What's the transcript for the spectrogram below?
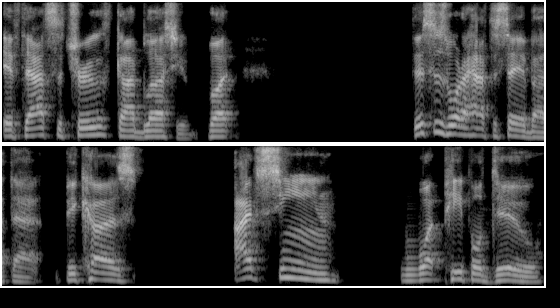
if that's the truth, God bless you. But this is what I have to say about that because I've seen what people do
